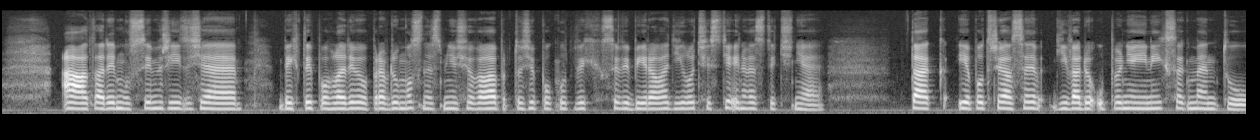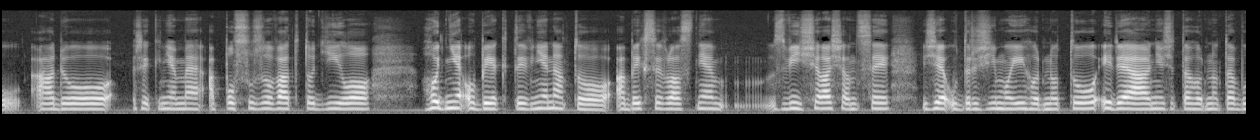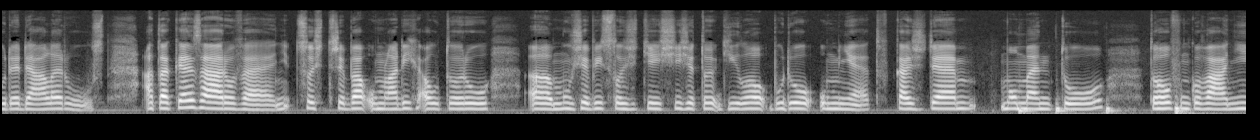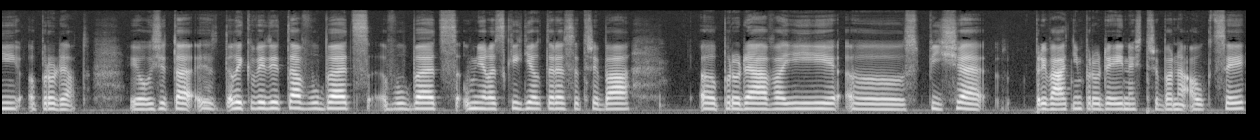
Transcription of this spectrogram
A tady musím říct, že bych ty pohledy opravdu moc nesměšovala, protože pokud bych si vybírala dílo čistě investičně, tak je potřeba se dívat do úplně jiných segmentů a do, řekněme, a posuzovat to dílo hodně objektivně na to, abych si vlastně zvýšila šanci, že udrží moji hodnotu, ideálně, že ta hodnota bude dále růst. A také zároveň, což třeba u mladých autorů uh, může být složitější, že to dílo budu umět v každém momentu toho fungování prodat. Jo, že ta likvidita vůbec, vůbec uměleckých děl, které se třeba prodávají spíše privátním prodeji než třeba na aukci,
